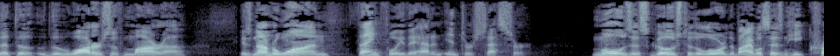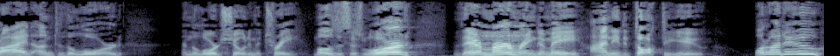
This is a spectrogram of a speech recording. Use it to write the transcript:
at the, the waters of Marah is number one, thankfully they had an intercessor. Moses goes to the Lord. The Bible says, and he cried unto the Lord, and the Lord showed him a tree. Moses says, Lord, they're murmuring to me. I need to talk to you. What do I do?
